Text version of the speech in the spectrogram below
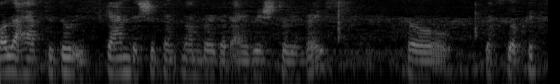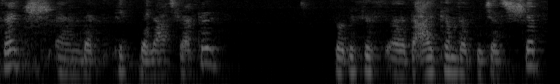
All I have to do is scan the shipment number that I wish to reverse. So let's do a quick search and let's pick the last record. So this is uh, the item that we just shipped.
